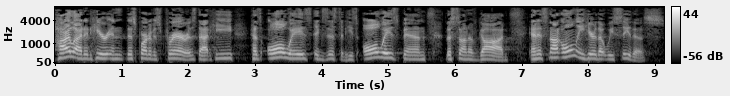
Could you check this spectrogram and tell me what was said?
highlighted here in this part of his prayer is that he has always existed. He's always been the Son of God. And it's not only here that we see this.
